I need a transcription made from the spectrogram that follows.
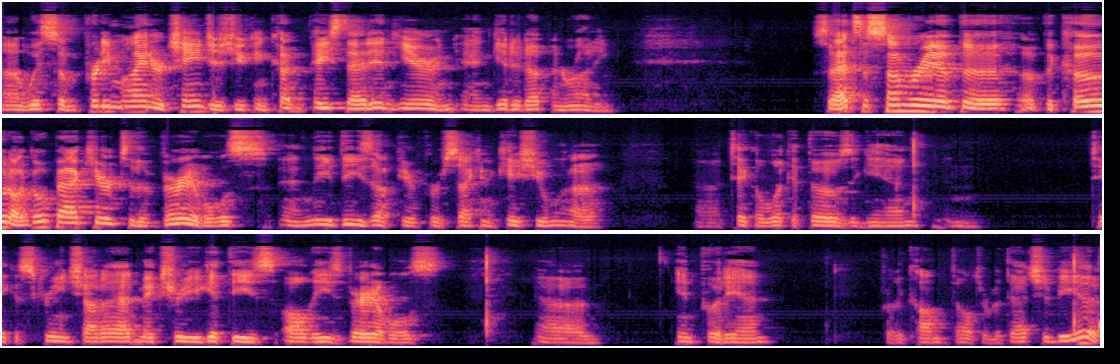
uh, with some pretty minor changes, you can cut and paste that in here and, and get it up and running. So that's a summary of the of the code. I'll go back here to the variables and leave these up here for a second in case you want to uh, take a look at those again and take a screenshot of that. Make sure you get these all these variables uh, input in for the Kalman filter, but that should be it.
